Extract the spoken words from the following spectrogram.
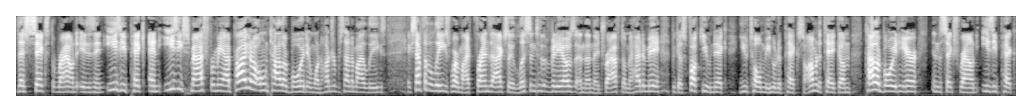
the sixth round. It is an easy pick, an easy smash for me. I'm probably going to own Tyler Boyd in 100% of my leagues, except for the leagues where my friends actually listen to the videos and then they draft them ahead of me because fuck you, Nick. You told me who to pick, so I'm going to take him. Tyler Boyd here in the sixth round, easy pick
